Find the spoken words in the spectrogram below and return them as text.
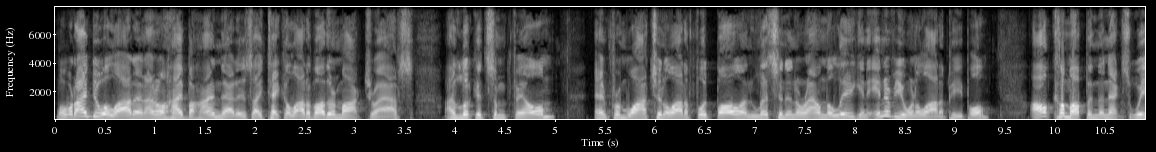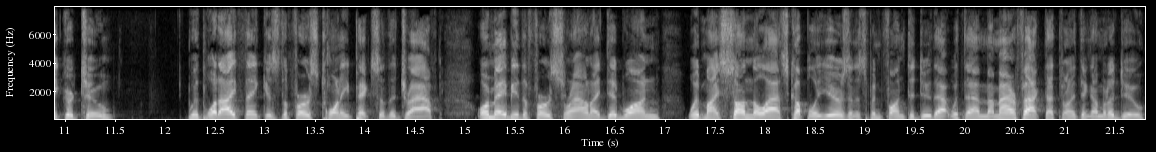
Well, what I do a lot, and I don't hide behind that, is I take a lot of other mock drafts. I look at some film, and from watching a lot of football and listening around the league and interviewing a lot of people, I'll come up in the next week or two with what I think is the first 20 picks of the draft, or maybe the first round. I did one with my son the last couple of years, and it's been fun to do that with them. Matter of fact, that's what I think I'm going to do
